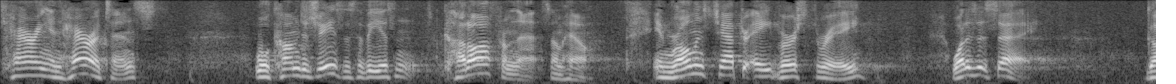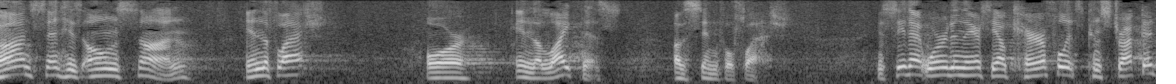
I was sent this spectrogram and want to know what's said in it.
carrying inheritance will come to Jesus if he isn't cut off from that somehow. In Romans chapter 8, verse 3, what does it say? God sent his own Son in the flesh or in the likeness of sinful flesh. You see that word in there? See how careful it's constructed?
